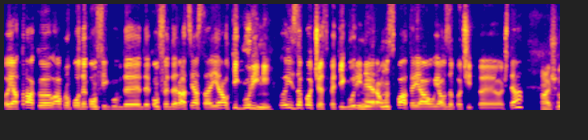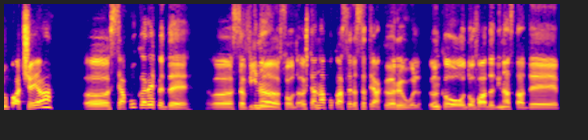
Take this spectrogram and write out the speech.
îi atacă, apropo de, configu, de, de confederația asta, erau tigurinii. Îi zăpăcesc. Pe tigurini erau în spate, i-au, i-au zăpăcit pe ăștia. Așa. După aceea uh, se apucă repede Uh, să vină soldați. Ăștia n-apucaseră să treacă râul. Încă o dovadă din asta de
